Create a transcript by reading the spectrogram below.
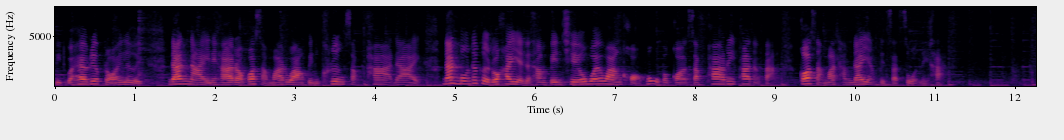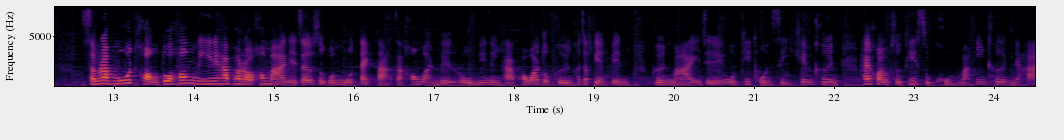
ปิดไว้ให้เรียบร้อยเลย ด้านในนะคะ เราก็สามารถวางเป็นเครื่องซักผ้าได้ ด้านบนถ้าเกิดว่าใครอยากจะทำเป็นเชลฟ์ไว้วางของพวกอุปกรณ์ซักผ้ารีดผ้าต่างๆ ก็สามารถทำได้อย่างเป็นสัดส่วนเลยค่ะ สำหรับมูดของตัวห้องนี้นะคะพอเราเข้ามาเนี่ยจะรู้สึกว่ามูดแตกต่างจากห้องวันเบดรูมนิดนึงค่ะ เพราะว่าตัวพื้นเขาจะเปลี่ยนเป็นพื้นไม้อินเจเนียร์วูดที่โทนสีเข้มขึ้น ให้ความรู้สึกที่สุขุมมากยิ่งขึ้นนะคะ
